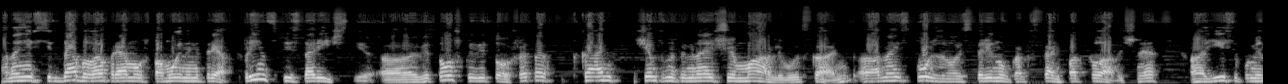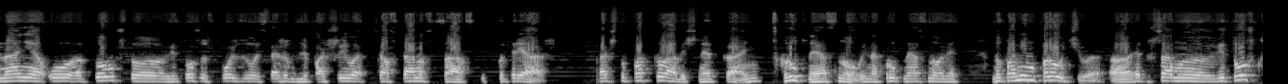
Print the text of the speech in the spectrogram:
она не всегда была прямо уж помойными тряпками. В принципе, исторически, э, витошка витош – это ткань, чем-то напоминающая марлевую ткань. Она использовалась в старину как ткань подкладочная. А есть упоминание о, о том, что витош использовалась, скажем, для пошива кафтанов царских, патриарш. Так что подкладочная ткань с крупной основой, на крупной основе. Но помимо прочего, э, эту самую витошку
